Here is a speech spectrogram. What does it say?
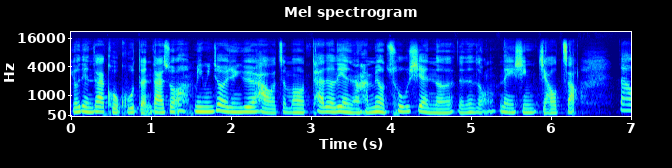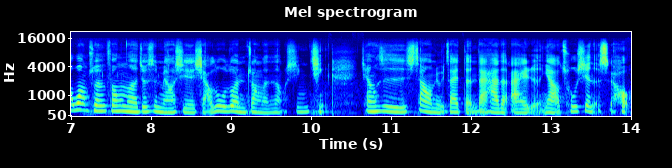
有点在苦苦等待，说哦，明明就已经约好，怎么他的恋人还没有出现呢？的那种内心焦躁。那《望春风》呢，就是描写小鹿乱撞的那种心情，像是少女在等待她的爱人要出现的时候，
